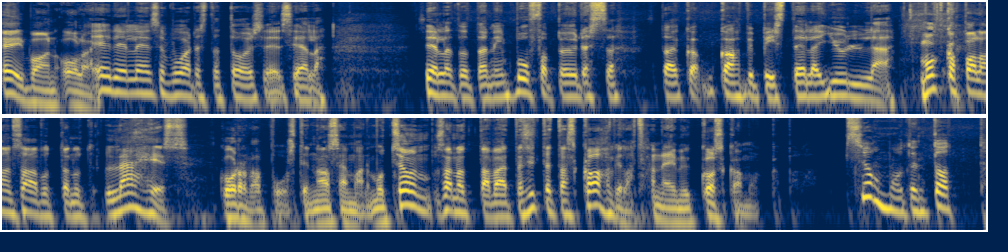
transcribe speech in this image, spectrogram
ei vaan ole. Edelleen se vuodesta toiseen siellä, siellä tota niin buffapöydässä tai ka- kahvipisteellä jyllää. Mokkapala on saavuttanut lähes korvapuustin aseman, mutta se on sanottava, että sitten taas kahvilathan ei myy koskaan mokkapalaa. Se on muuten totta.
